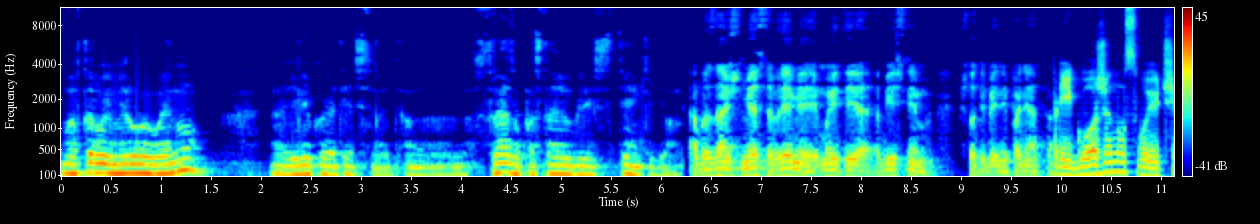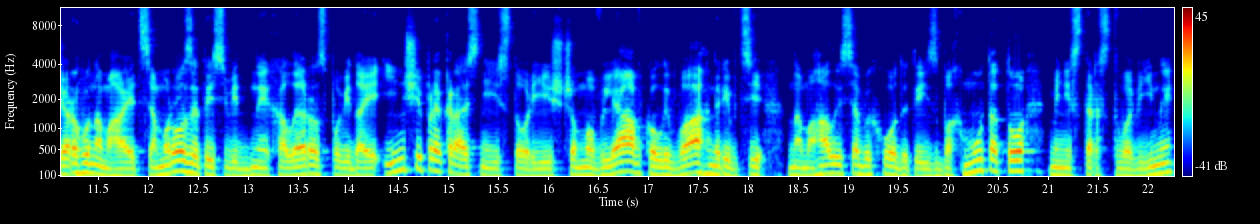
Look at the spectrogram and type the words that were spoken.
во Вторую мировую войну, э, Великую Отечественную, там, э, сразу поставили к стенке. Дел. Обозначить место, время, и мы тебе объясним, что тебе непонятно. Пригожин у свою чергу намагається морозитись від них, але розповідає інші прекрасні історії, що, мовляв, коли вагнерівці намагалися виходити із Бахмута, то міністерство війни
